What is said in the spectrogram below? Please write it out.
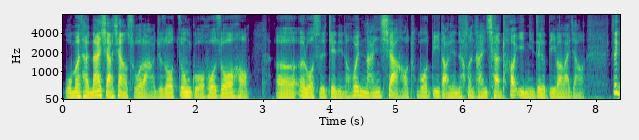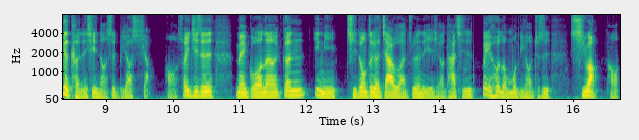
我们很难想象说啦，就是说中国或者说哈呃俄罗斯的舰艇呢会南下哈突破第一岛链这么南下到印尼这个地方来讲，这个可能性呢是比较小哦。所以其实美国呢跟印尼启动这个加鲁达之盾的演习，它其实背后的目的哦就是希望哈。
